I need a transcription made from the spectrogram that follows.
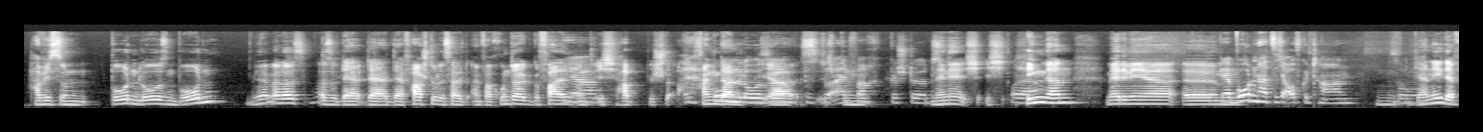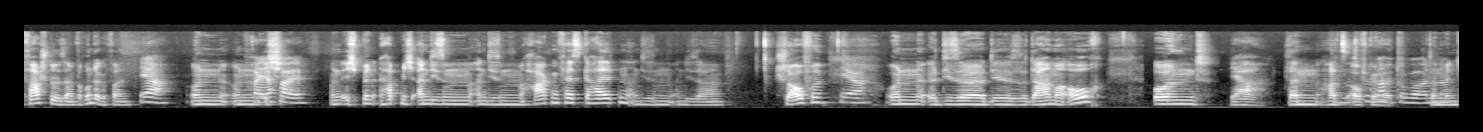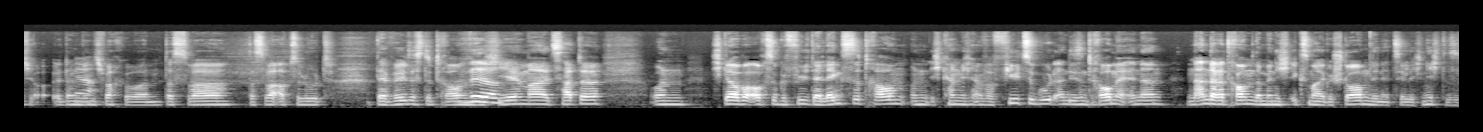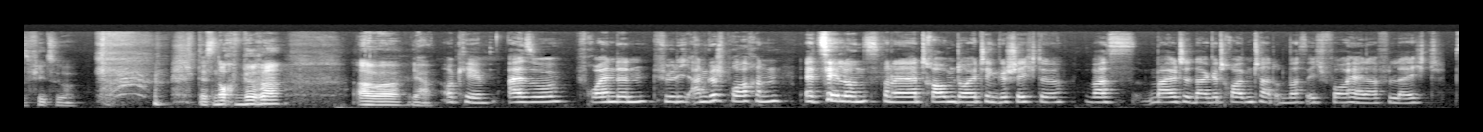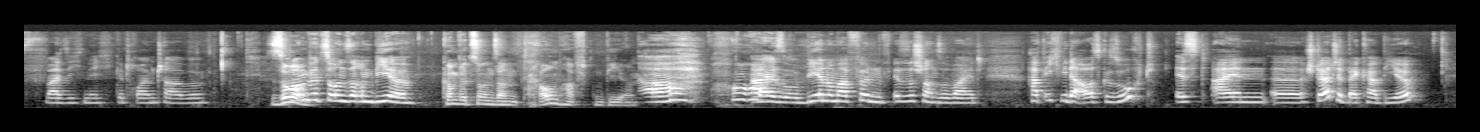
habe ich so einen bodenlosen Boden. Wie nennt man das? Also der, der, der Fahrstuhl ist halt einfach runtergefallen Ja. und ich habe ich hang dann. Ja, bist ich du bin- einfach gestürzt. Nee, nee, ich, ich Oder- hing dann mehr oder weniger. Ähm, Der Boden hat sich aufgetan. so. Ja, nee, der Fahrstuhl ist einfach runtergefallen. Ja, Und, und freier ich, Fall. und ich bin, habe mich an diesem, an diesem Haken festgehalten, an, diesem, an dieser Schlaufe. Ja. Und äh, diese, diese Dame auch. Und ja, dann hat es aufgehört. wach geworden, dann ne? bin ich, dann Ja. bin ich wach geworden. Das war, das war absolut der wildeste Traum, Wirr. den ich jemals hatte. Und ich glaube auch so gefühlt der längste Traum. Und ich kann mich einfach viel zu gut an diesen Traum erinnern. Ein anderer Traum, da bin ich x-mal gestorben, den erzähle ich nicht. Das ist viel zu. der ist noch wirrer. Aber ja. Okay, also Freundin, fühl dich angesprochen. Erzähl uns von deiner Traumdeuting-Geschichte, was Malte da geträumt hat und was ich vorher da vielleicht, weiß ich nicht, geträumt habe. So, Kommen wir zu unserem Bier. kommen wir zu unserem traumhaften Bier. Ah, also, Bier Nummer 5 ist es schon soweit. Hab ich wieder ausgesucht. Ist ein äh, Störtebecker Bier.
